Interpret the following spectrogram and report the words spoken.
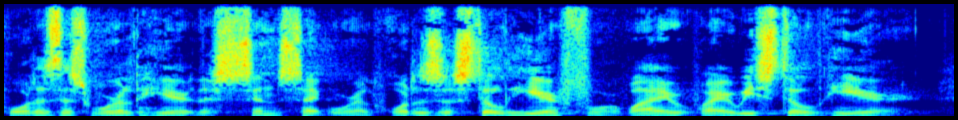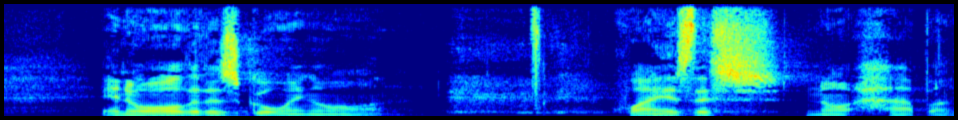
what is this world here, this sin sick world? What is it still here for? Why, why are we still here in all that is going on? Why has this not happened?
